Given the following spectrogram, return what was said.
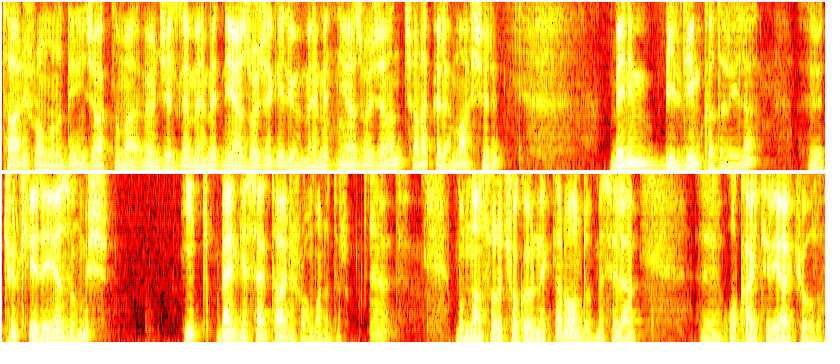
Tarih romanı deyince aklıma öncelikle Mehmet Niyazi Hoca geliyor. Mehmet Hı hı. Niyazi Hoca'nın Çanakkale Mahşeri benim bildiğim kadarıyla e, Türkiye'de yazılmış ilk belgesel tarih romanıdır. Evet. Bundan sonra çok örnekler oldu. Mesela e, Okay Tiryakioğlu.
